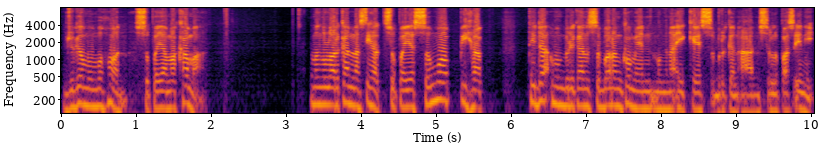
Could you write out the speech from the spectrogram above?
juga memohon supaya mahkamah mengeluarkan nasihat supaya semua pihak tidak memberikan sebarang komen mengenai kes berkenaan selepas ini.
